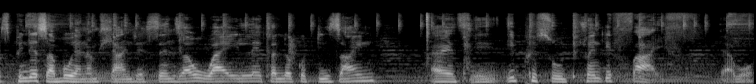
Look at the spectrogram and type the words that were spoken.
asiphinde sabuya namhlanje senza u-y letter logo design at episode 25 yabo?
